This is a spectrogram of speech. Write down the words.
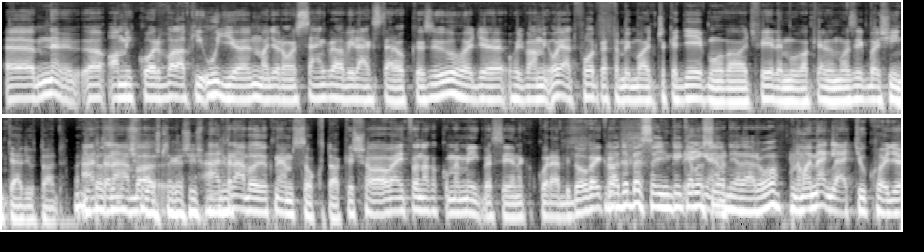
ö, ne, ö, amikor valaki úgy jön Magyarországra a világsztárok közül, hogy, hogy valami olyat forgat, ami majd csak egy év múlva vagy fél év múlva kerül mozikba, és interjút ad. Mondjuk az is is, általában ők nem szoktak, és ha, itt vannak, akkor meg még beszélnek a korábbi dolgaikról. Na, de beszéljünk inkább a Igen. szörnyeláról. Na majd meglátjuk, hogy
